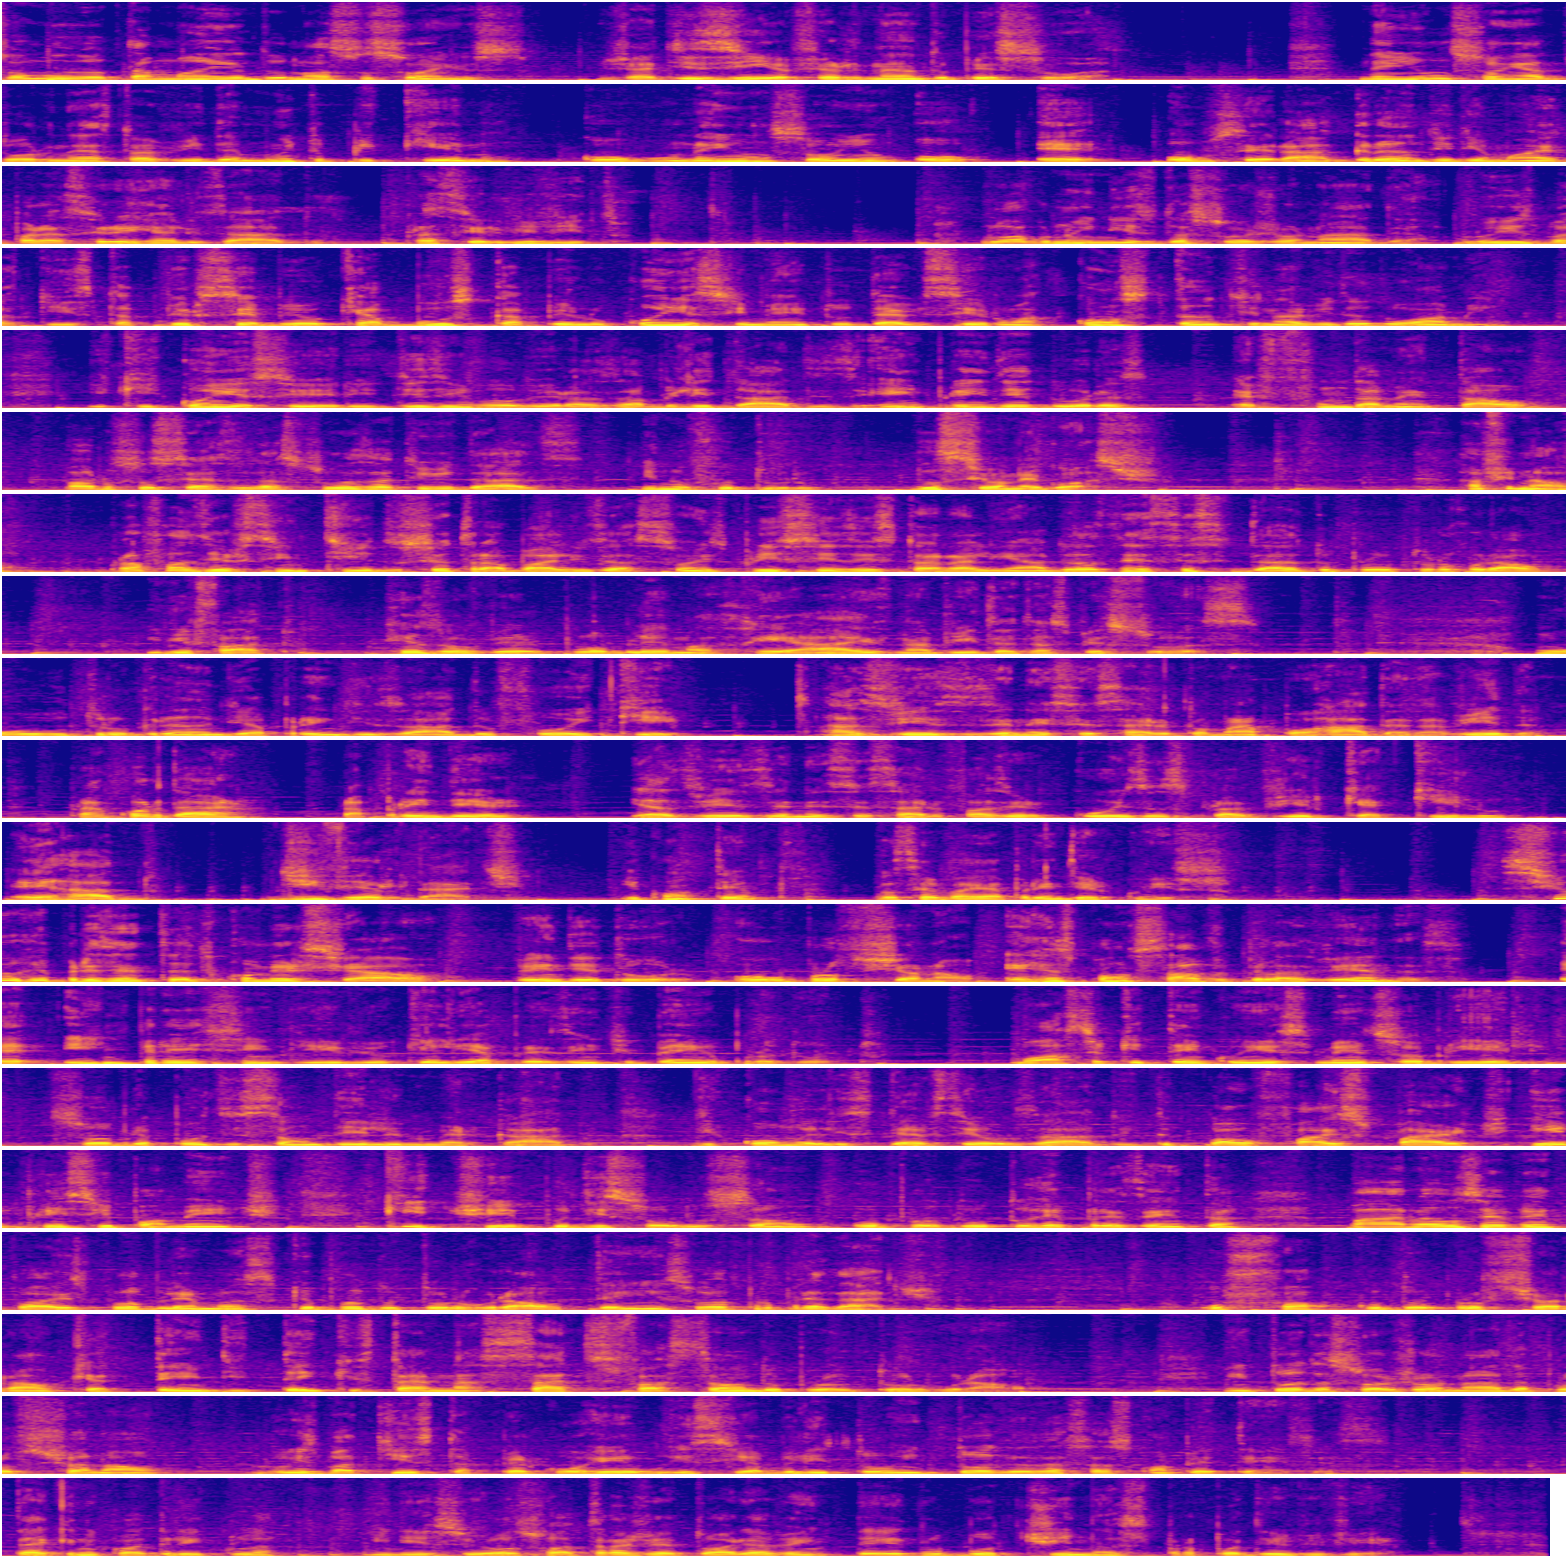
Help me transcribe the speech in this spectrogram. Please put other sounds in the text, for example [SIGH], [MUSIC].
Somos o tamanho dos nossos sonhos já dizia Fernando Pessoa. Nenhum sonhador nesta vida é muito pequeno, como nenhum sonho ou é ou será grande demais para ser realizado, para ser vivido. Logo no início da sua jornada, Luiz Batista percebeu que a busca pelo conhecimento deve ser uma constante na vida do homem e que conhecer e desenvolver as habilidades empreendedoras é fundamental para o sucesso das suas atividades e no futuro do seu negócio. Afinal, para fazer sentido, seu trabalho e ações precisam estar alinhados às necessidades do produtor rural e, de fato, resolver problemas reais na vida das pessoas. Um outro grande aprendizado foi que, às vezes, é necessário tomar porrada da vida para acordar, para aprender, e às vezes é necessário fazer coisas para ver que aquilo é errado, de verdade. E com o tempo, você vai aprender com isso. Se o representante comercial, vendedor ou profissional é responsável pelas vendas, é imprescindível que ele apresente bem o produto. Mostre que tem conhecimento sobre ele, sobre a posição dele no mercado, de como ele deve ser usado e de qual faz parte e principalmente que tipo de solução o produto representa para os eventuais problemas que o produtor rural tem em sua propriedade. O foco do profissional que atende tem que estar na satisfação do produtor rural. Em toda a sua jornada profissional, Luiz Batista percorreu e se habilitou em todas essas competências. Técnico agrícola, iniciou sua trajetória vendendo botinas para poder viver.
